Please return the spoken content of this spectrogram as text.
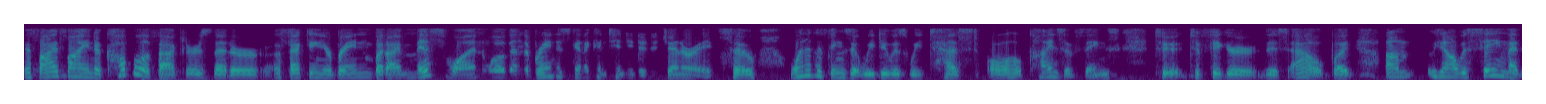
if I find a couple of factors that are affecting your brain, but I miss one, well, then the brain is going to continue to degenerate. So one of the things that we do is we test all kinds of things to, to figure this out. But, um, you know, I was saying that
